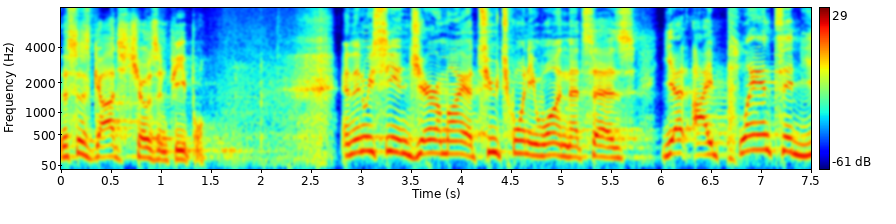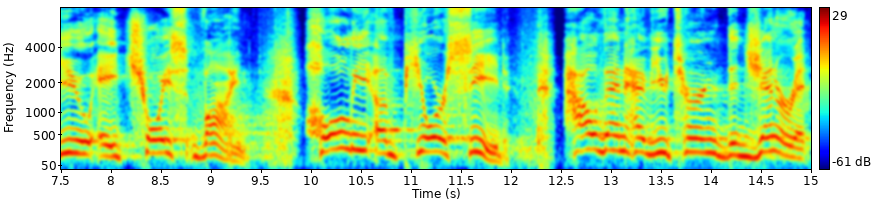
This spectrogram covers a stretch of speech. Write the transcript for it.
This is God's chosen people. And then we see in Jeremiah 2:21 that says, "Yet I planted you a choice vine, holy of pure seed. How then have you turned degenerate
